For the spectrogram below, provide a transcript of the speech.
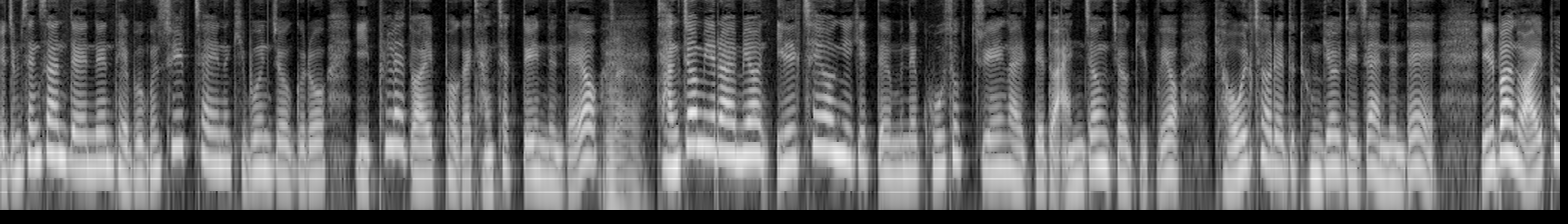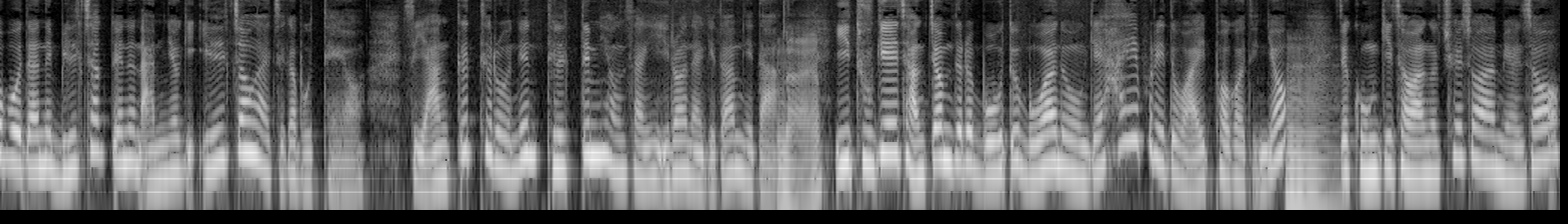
요즘 생산되는 대부분 수입차에는 기본 적으로 이 플랫 와이퍼가 장착돼 있는데요. 네. 장점이라면 일체형이기 때문에 고속 주행할 때도 안정적이고요. 겨울철에도 동결되지 않는데 일반 와이퍼보다는 밀착되는 압력이 일정하지가 못해요. 그래서 양 끝으로는 들뜸 현상이 일어나기도 합니다. 네. 이두 개의 장점들을 모두 모아놓은 게 하이브리드 와이퍼거든요. 음. 이제 공기 저항을 최소화하면서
